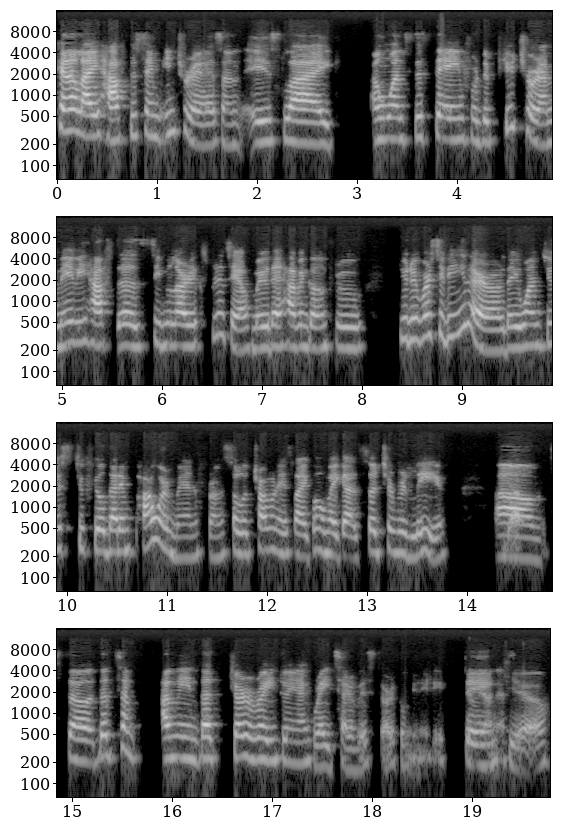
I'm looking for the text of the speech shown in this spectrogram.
kind of like have the same interests and it's like and wants the same for the future and maybe have the similar experience of maybe they haven't gone through university either or they want just to feel that empowerment from solo traveling. It's like oh my god such a relief. Yeah. um so that's a i mean that you're already doing a great service to our community thank you.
